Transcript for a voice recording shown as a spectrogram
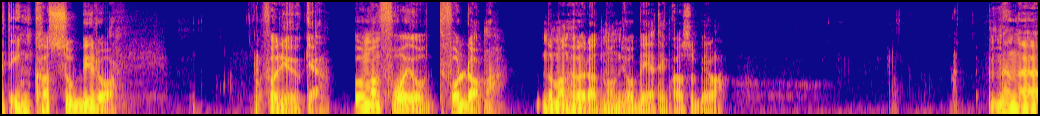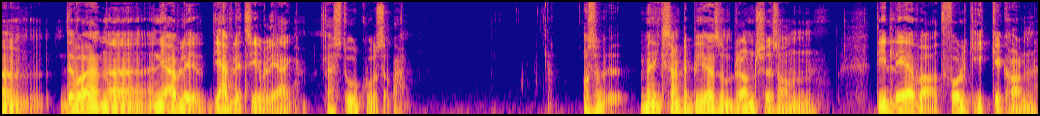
et inkassobyrå forrige uke. Og man får jo fordommer når man hører at noen jobber i et inkassobyrå. Men det var en, en jævlig, jævlig trivelig gjeng. Jeg storkoser meg. Også, men ikke sant, det blir en sånn bransje sånn De lever at folk ikke kan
